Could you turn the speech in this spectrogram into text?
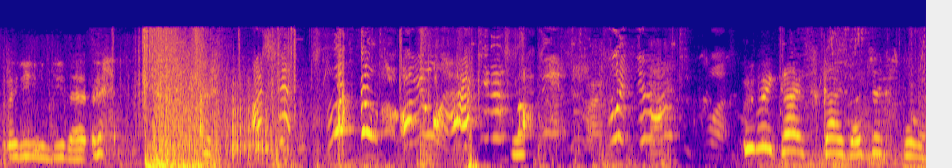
But I didn't even do that. I said, what the? Are you hacking or something? What? Hacking? What? wait, wait, guys, guys, let's explore.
